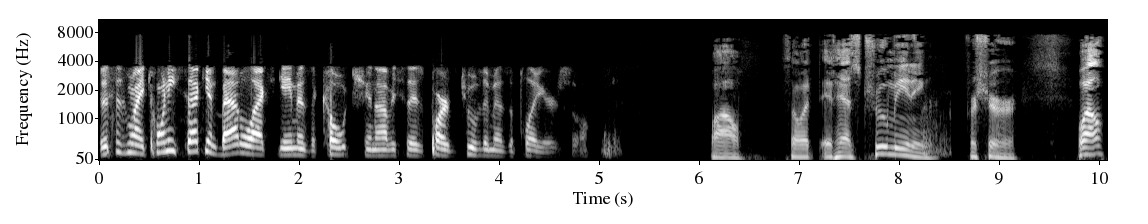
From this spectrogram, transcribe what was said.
This is my 22nd Battle Axe game as a coach, and obviously as part of two of them as a player. So, wow. So it it has true meaning for sure. Well,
